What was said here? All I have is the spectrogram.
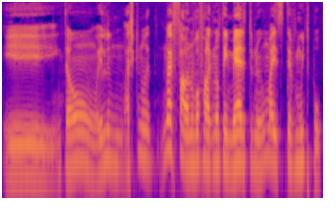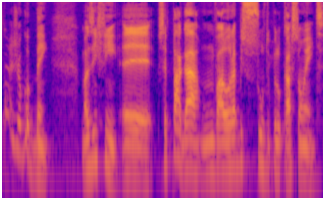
E então, ele acho que não, não é fala, não vou falar que não tem mérito nenhum, mas teve muito pouco. Ah, jogou bem. Mas, enfim, é, você pagar um valor absurdo pelo Carson Wentz,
